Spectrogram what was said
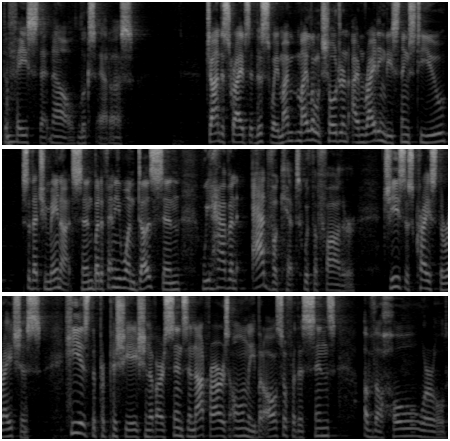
the face that now looks at us. John describes it this way my, my little children, I'm writing these things to you so that you may not sin. But if anyone does sin, we have an advocate with the Father, Jesus Christ the righteous. He is the propitiation of our sins, and not for ours only, but also for the sins of the whole world.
